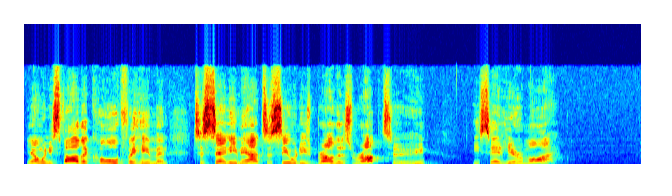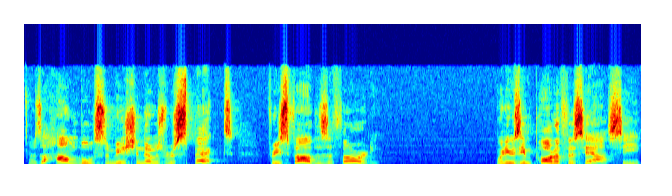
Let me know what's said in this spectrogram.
You know, when his father called for him and to send him out to see what his brothers were up to, he said, Here am I. There was a humble submission, there was respect for his father's authority. When he was in Potiphar's house, he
